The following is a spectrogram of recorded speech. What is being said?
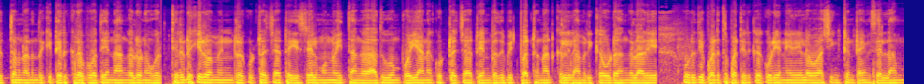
யுத்தம் நடந்துகிட்டு இருக்கிற போதே நாங்கள் உணவு திருடுகிறோம் என்ற குற்றச்சாட்டை இஸ்ரேல் முன்வைத்தாங்க. அதுவும் பொய்யான குற்றச்சாட்டு என்பது பிற்பட்ட நாட்களில் அமெரிக்க ஊடகங்களாலே உறுதிப்படுத்தப்பட்டிருக்கக்கூடிய நிலையில் வாஷிங்டன் டைம்ஸ் எல்லாம்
